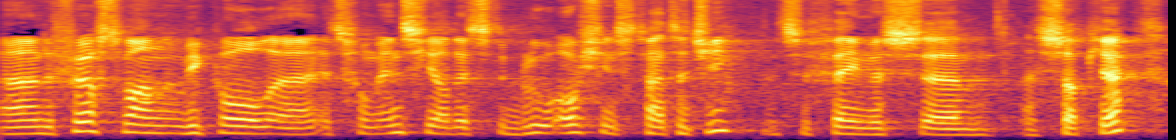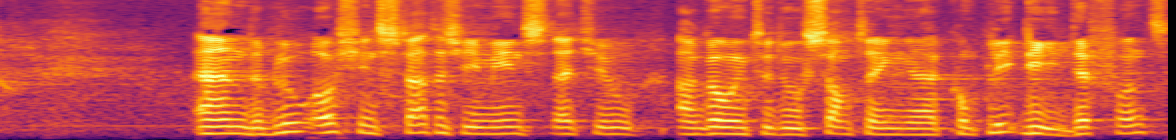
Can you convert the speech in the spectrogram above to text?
Uh, the first one we call, uh, it's from INSEAD, it's the Blue Ocean Strategy. It's a famous um, subject. And the Blue Ocean Strategy means that you are going to do something uh, completely different.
